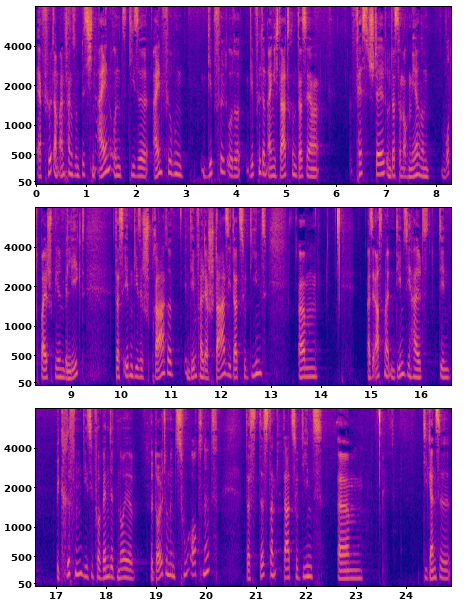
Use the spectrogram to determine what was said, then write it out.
er führt am Anfang so ein bisschen ein und diese Einführung gipfelt oder gipfelt dann eigentlich darin, dass er feststellt und das dann auch mehreren Wortbeispielen belegt, dass eben diese Sprache, in dem Fall der Stasi, dazu dient, ähm, also erstmal, indem sie halt den Begriffen, die sie verwendet, neue Bedeutungen zuordnet, dass das dann dazu dient, ähm, die ganze,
